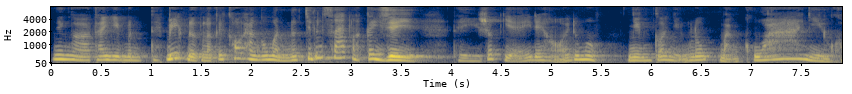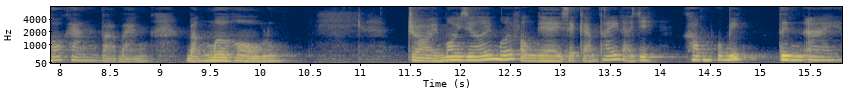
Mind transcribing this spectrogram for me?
nhưng mà thay vì mình biết được là cái khó khăn của mình nó chính xác là cái gì thì rất dễ để hỏi, đúng không? Nhưng có những lúc bạn quá nhiều khó khăn và bạn bạn mơ hồ luôn rồi môi giới mới vào nghề sẽ cảm thấy là gì? Không có biết tin ai,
